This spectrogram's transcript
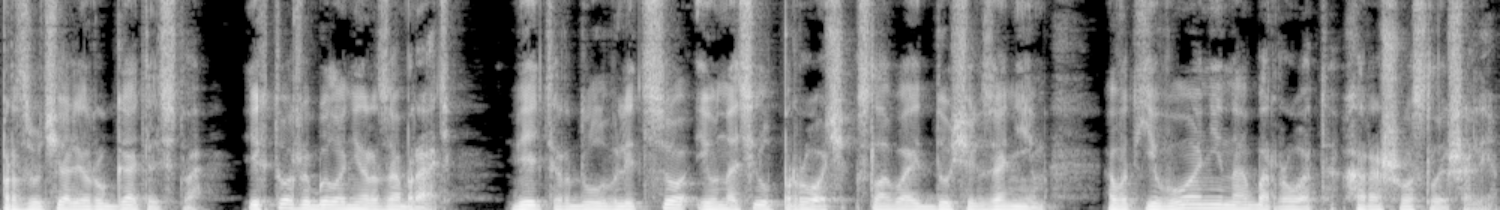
прозвучали ругательства. Их тоже было не разобрать. Ветер дул в лицо и уносил прочь слова идущих за ним, а вот его они, наоборот, хорошо слышали.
